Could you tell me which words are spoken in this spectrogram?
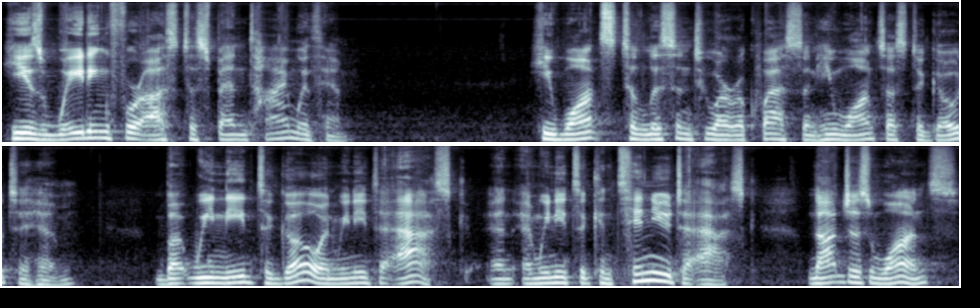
He is waiting for us to spend time with Him. He wants to listen to our requests and He wants us to go to Him but we need to go and we need to ask, and, and we need to continue to ask, not just once,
